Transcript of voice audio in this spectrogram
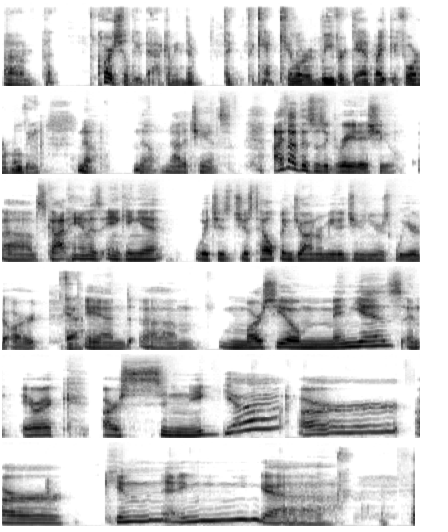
Um, but of course, she'll be back. I mean, they they can't kill her and leave her dead right before her movie. No, no, not a chance. I thought this was a great issue. Um, Scott Hanna's inking it, which is just helping John Romita Jr.'s weird art. Yeah. And um, Marcio Menyz and Eric Arciniega are Kinga.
